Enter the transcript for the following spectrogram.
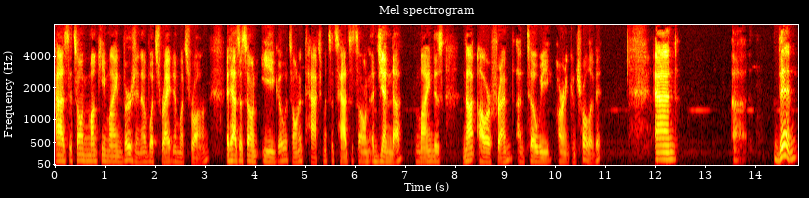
has its own monkey mind version of what's right and what's wrong. It has its own ego its own attachments it has its own agenda. Mind is not our friend until we are in control of it. And uh, then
